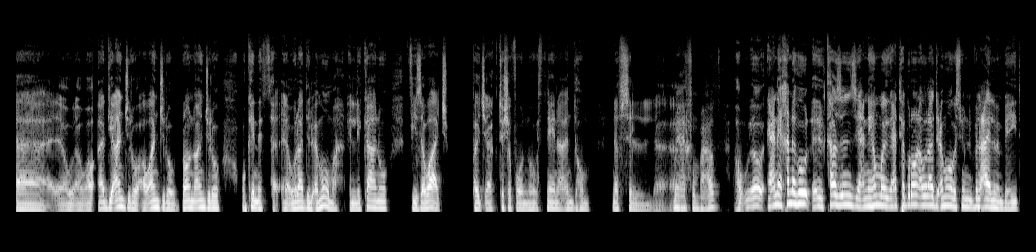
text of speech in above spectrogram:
آه، أو دي أنجلو أو أنجلو برونو أنجلو وكينيث آه، أولاد العمومة اللي كانوا في زواج. فجأة اكتشفوا إنه اثنين عندهم نفس ال ما يعرفون بعض؟ هو- يعني خلينا نقول الكازنز يعني هم يعتبرون أولاد عمومه بس من بالعائلة من بعيد.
